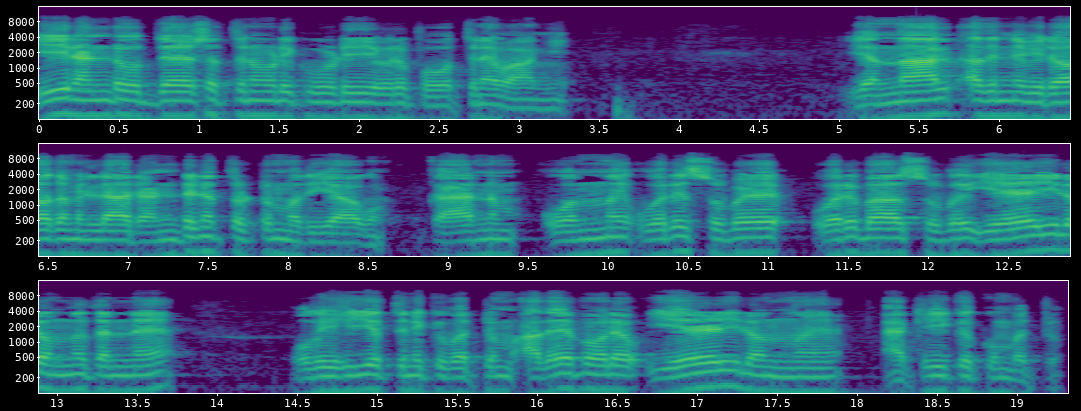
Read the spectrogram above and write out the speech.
ഈ രണ്ട് ഉദ്ദേശത്തിനോട് കൂടി ഒരു പോത്തിനെ വാങ്ങി. എന്നാൽ അതിന് വിരോധമില്ല. രണ്ടിനെ തൊട്ടും മതിയാകും. കാരണം ഒന്ന് ഒരു സുബ ഒരു ബാ സുബ് ഏഴിലൊന്ന് തന്നെ ഉലിഹിയത്തിനിക്ക് പറ്റും. അതേപോലെ ഏഴിലൊന്ന് അക്കീക്കും പറ്റും.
